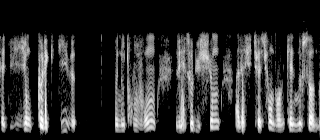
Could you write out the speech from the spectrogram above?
cette vision collective que nous trouverons les solutions à la situation dans laquelle nous sommes.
